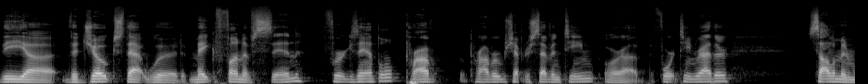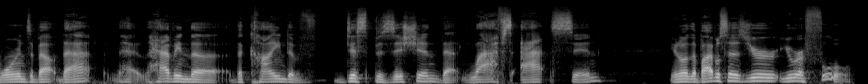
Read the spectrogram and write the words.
The uh, the jokes that would make fun of sin, for example, Prov- Proverbs chapter 17 or uh, 14 rather, Solomon warns about that, having the the kind of disposition that laughs at sin. You know, the Bible says you're you're a fool.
